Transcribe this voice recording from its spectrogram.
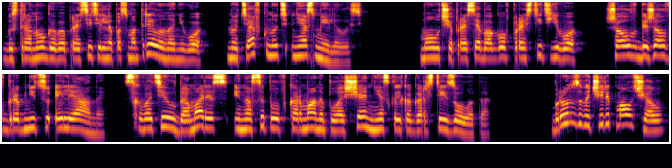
Быстроногая вопросительно посмотрела на него, но тявкнуть не осмелилась. Молча прося богов простить его, Шаул вбежал в гробницу Элианы, схватил Дамарис и насыпал в карманы плаща несколько горстей золота. Бронзовый череп молчал,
